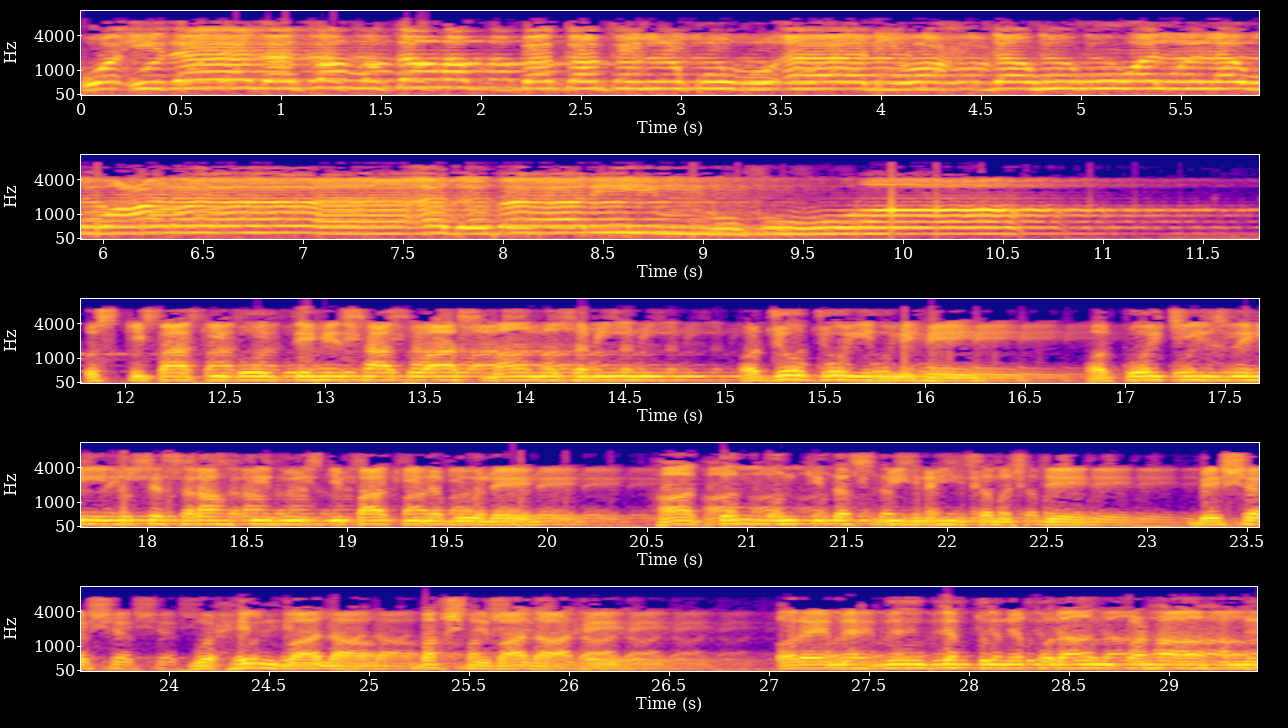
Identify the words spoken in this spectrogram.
وإذا ذكرت ربك في القرآن وحده ولوا على أدبارهم نفورا. اس کی پاکی بولتے ہیں ساتوں آسمان و زمین اور جو کوئی ان میں ہیں اور کوئی چیز نہیں جو سے سراہتی ہوئی اس کی پاکی نہ بولے۔ ہاں تم ان کی تسبیح نہیں سمجھتے۔ بے شک وہ حلم والا، بخشنے والا ہے۔ اور اے محبوب، جب تم نے قرآن پڑھا، ہم نے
